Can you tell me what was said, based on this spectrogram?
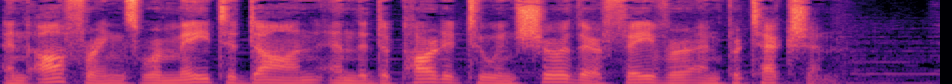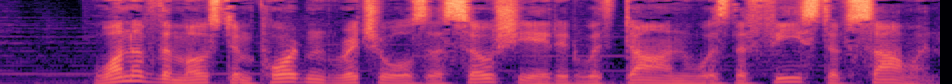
and offerings were made to Donn and the departed to ensure their favor and protection. One of the most important rituals associated with Donn was the Feast of Samhain,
